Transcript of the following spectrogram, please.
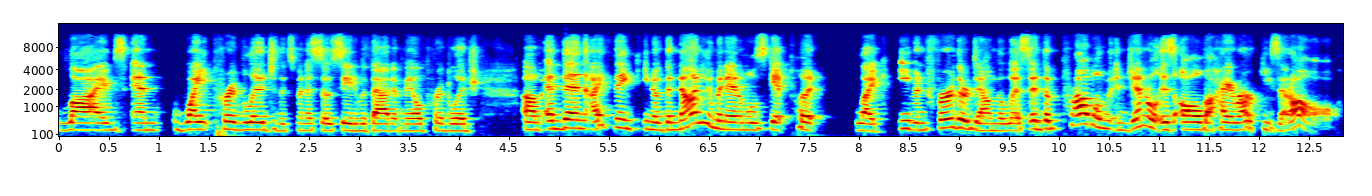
lives and white privilege that's been associated with that and male privilege um, and then I think, you know, the non human animals get put like even further down the list. And the problem in general is all the hierarchies at all,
